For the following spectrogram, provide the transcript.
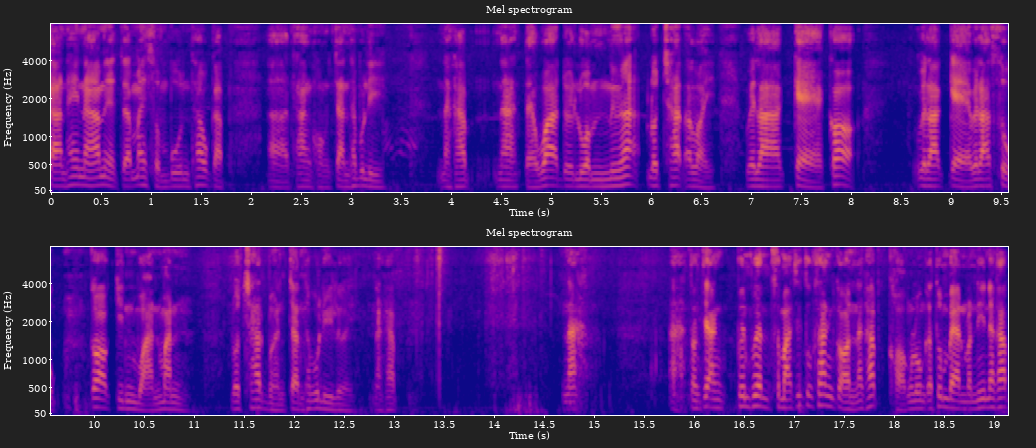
การให้น้ำเนี่ยจะไม่สมบูรณ์เท่ากับทางของจันทบุรีนะครับนะแต่ว่าโดยรวมเนื้อรสชาติอร่อย เวลาแก่ก็เวลาแก่เวลาสุกก็กินหวานมันรสชาติเหมือนจันทบุรีเลยนะครับนะอะต้องแจ้งเพื่อนๆสมาชิกทุกท่านก่อนนะครับ ของลงกระทุ่มแบนวันนี้นะครับ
